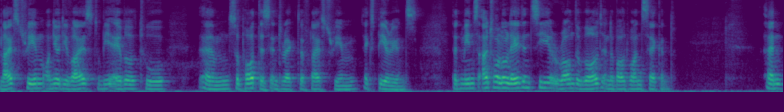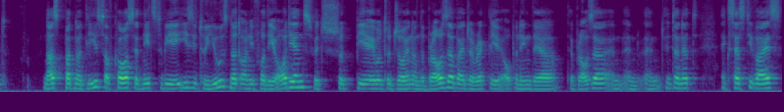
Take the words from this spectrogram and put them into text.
live stream on your device to be able to um, support this interactive live stream experience. That means ultra low latency around the world in about one second. And last but not least, of course, it needs to be easy to use, not only for the audience, which should be able to join on the browser by directly opening their, their browser and, and, and internet access device,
